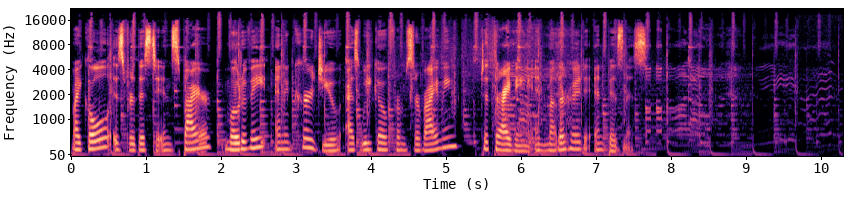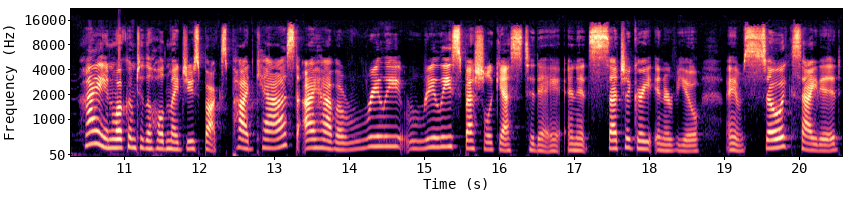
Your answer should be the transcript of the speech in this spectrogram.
My goal is for this to inspire, motivate, and encourage you as we go from surviving to thriving in motherhood and business. Hi, and welcome to the Hold My Juice Box podcast. I have a really, really special guest today, and it's such a great interview. I am so excited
